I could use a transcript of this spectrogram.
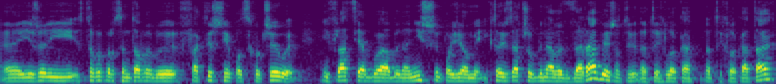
e, jeżeli stopy procentowe by faktycznie podskoczyły, inflacja byłaby na niższym poziomie i ktoś zacząłby nawet zarabiać na tych, na tych, na tych lokatach,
